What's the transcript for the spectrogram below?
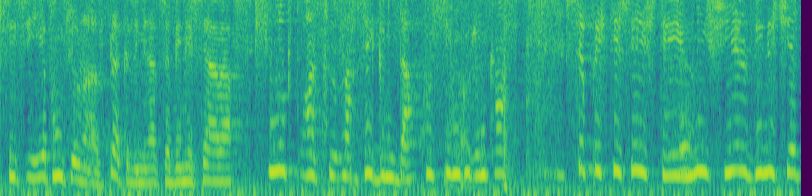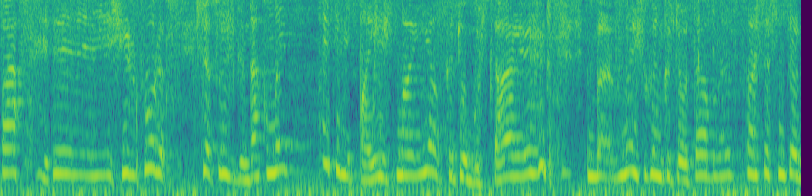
Știți, e funcționar, pleacă dimineața, vine seara și nu poate să lase gândacul singur în casă. Se plictisește, e mic și el vine ceva e, și îl fură. Și atunci gândacul mai, mai vine pe aici, mai ia câte o gustare, mai, mai jucăm câte o tablă. Așa suntem,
